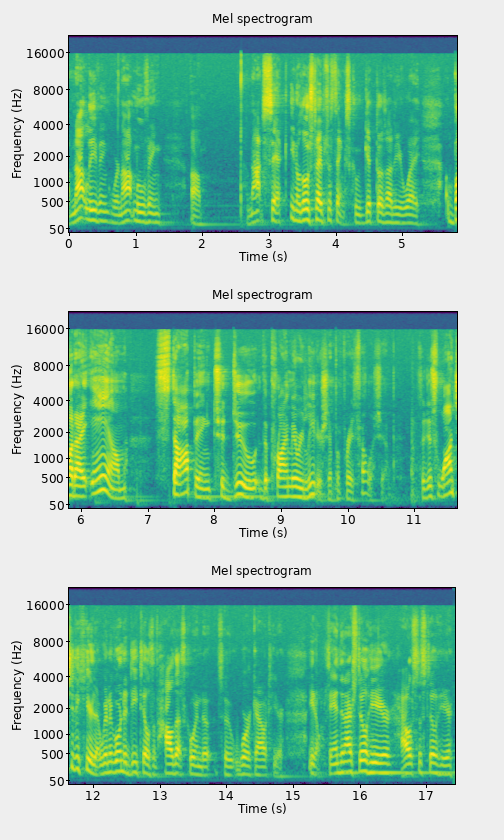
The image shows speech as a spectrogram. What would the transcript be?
I'm not leaving, we're not moving, um, I'm not sick, you know, those types of things. Could we get those out of your way? But I am stopping to do the primary leadership of Praise Fellowship. So just want you to hear that. We're going to go into details of how that's going to, to work out here. You know, Sandy and I are still here. House is still here.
